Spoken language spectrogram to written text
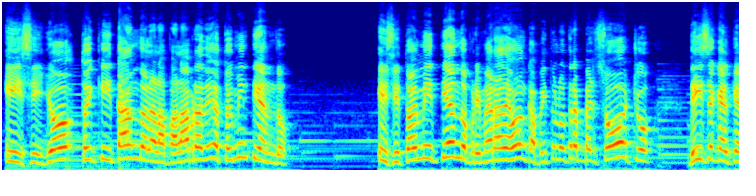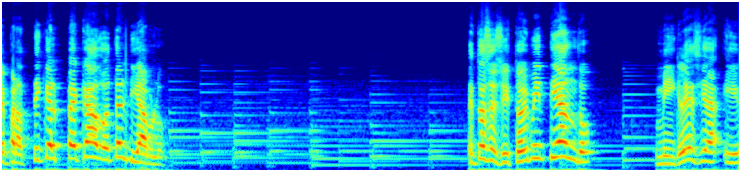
Y si yo estoy quitándole la palabra de Dios, estoy mintiendo. Y si estoy mintiendo, primera de Juan, capítulo 3, verso 8, dice que el que practica el pecado es del diablo. Entonces, si estoy mintiendo, mi iglesia y,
